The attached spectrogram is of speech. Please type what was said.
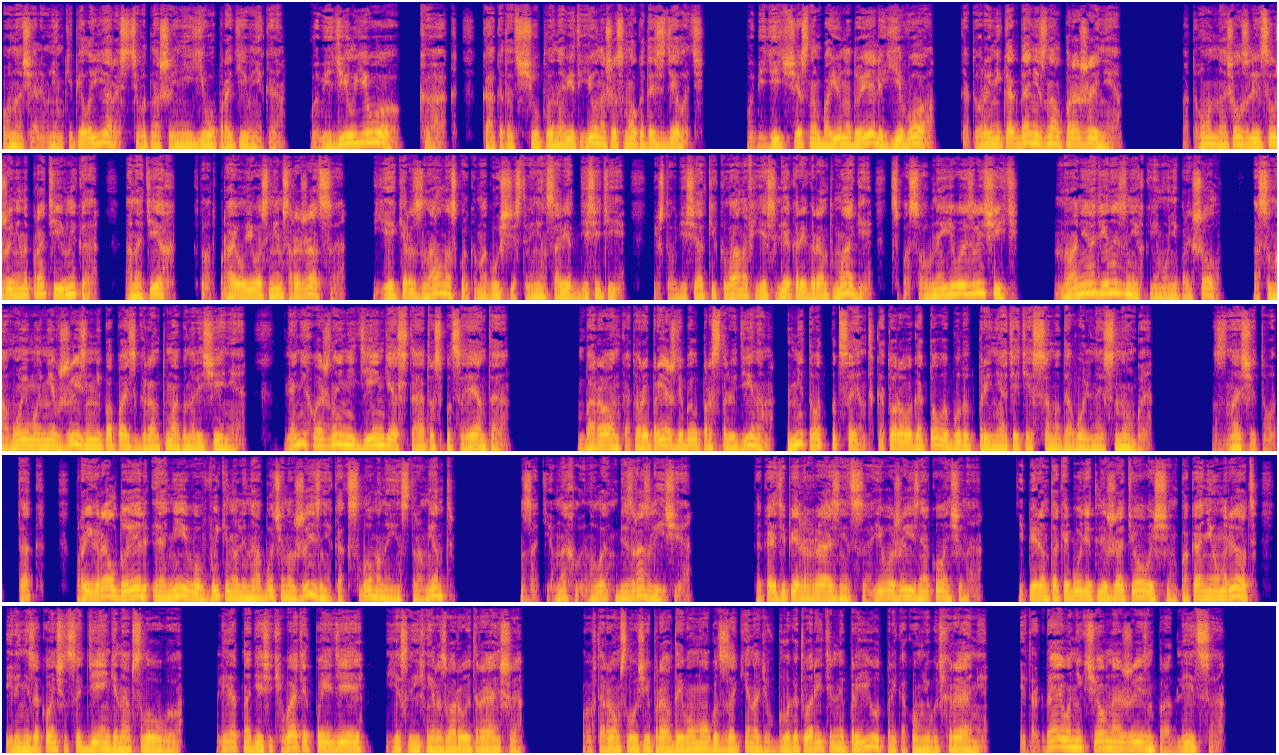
Вначале в нем кипела ярость в отношении его противника. Победил его? Как? Как этот щуплый на вид юноша смог это сделать? Победить в честном бою на дуэли его? который никогда не знал поражения. Потом он начал злиться уже не на противника, а на тех, кто отправил его с ним сражаться. Екер знал, насколько могущественен Совет Десяти, и что в десятке кланов есть лекари-гранд-маги, способные его излечить. Но ни один из них к нему не пришел, а самому ему ни в жизнь не попасть к гранд-магу на лечение. Для них важны не деньги, а статус пациента. Барон, который прежде был простолюдином, не тот пациент, которого готовы будут принять эти самодовольные снобы. Значит, вот так? Проиграл дуэль, и они его выкинули на обочину жизни, как сломанный инструмент? Затем нахлынуло безразличие. Какая теперь разница? Его жизнь окончена. Теперь он так и будет лежать овощем, пока не умрет или не закончатся деньги на обслугу. Лет на десять хватит, по идее, если их не разворуют раньше. Во втором случае, правда, его могут закинуть в благотворительный приют при каком-нибудь храме, и тогда его никчемная жизнь продлится.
